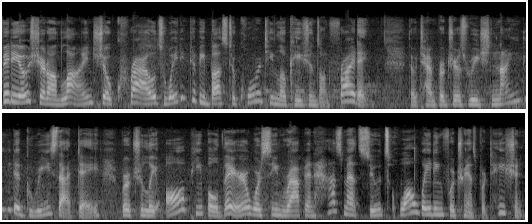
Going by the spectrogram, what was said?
Videos shared online show crowds waiting to be bused to quarantine locations on Friday. Though temperatures reached 90 degrees that day, virtually all people there were seen wrapped in hazmat suits while waiting for transportation.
